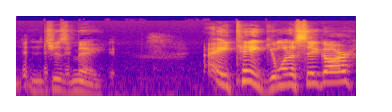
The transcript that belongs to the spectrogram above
It's just me. Hey, Tink, you want a cigar?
